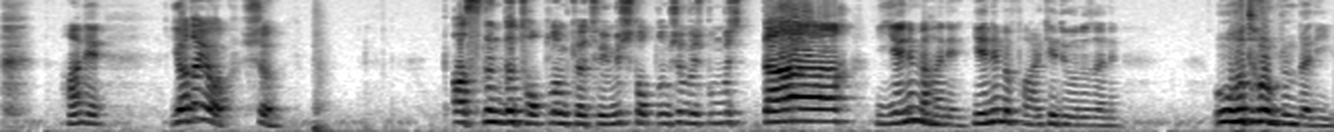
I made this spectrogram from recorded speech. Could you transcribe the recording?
hani ya da yok şu. Aslında toplum kötüymüş, toplum şumuş bulmuş. Da yeni mi hani? Yeni mi fark ediyorsunuz hani? O da umurumda değil.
